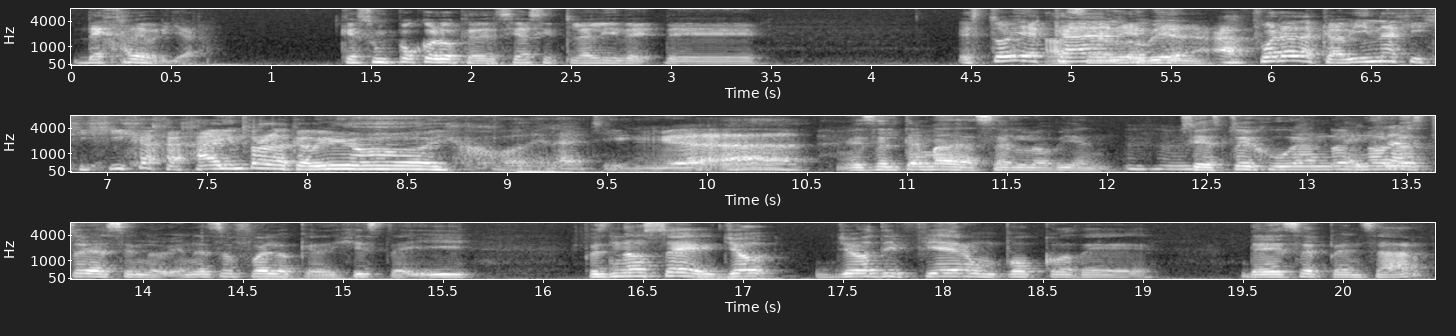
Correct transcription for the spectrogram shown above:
deja de brillar. Que es un poco lo que decía Citlali de, de Estoy acá en- bien. afuera de la cabina, jijiji, jajaja, y entro a la cabina y ¡ay, hijo de la chingada! Es el tema de hacerlo bien. Si estoy jugando, no lo estoy haciendo bien. Eso fue lo que dijiste. Y pues no sé, yo, yo difiero un poco de, de ese pensar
